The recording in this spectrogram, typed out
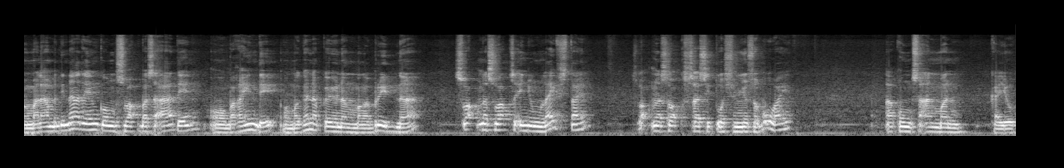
malaman din natin kung swak ba sa atin o baka hindi o maghanap kayo ng mga breed na swak na swak sa inyong lifestyle swak na swak sa sitwasyon nyo sa buhay uh, kung saan man kayo.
